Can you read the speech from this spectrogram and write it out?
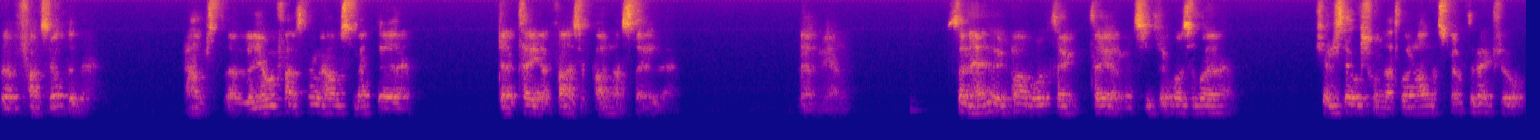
Det. Fanns ju inte Halmstad. Eller jo, det fanns nog i Halmstad, men inte... Den tiden fanns ju på andra ställen. Nämligen. Sen hände ju ett par våldtäkter till. Men så tror jag kändes det som att det var någon annan som åkte för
